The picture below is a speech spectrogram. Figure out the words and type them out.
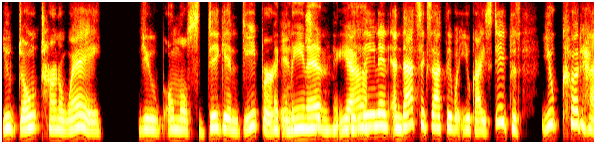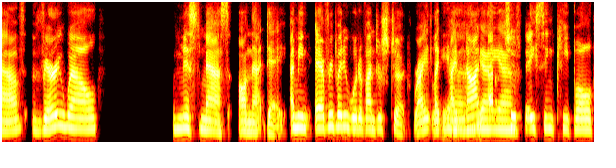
you don't turn away. You almost dig in deeper Like lean into in. you Yeah. lean in. And that's exactly what you guys did because you could have very well missed mass on that day. I mean, everybody would have understood, right? Like, I'm not Yeah. up Yeah. to facing people,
